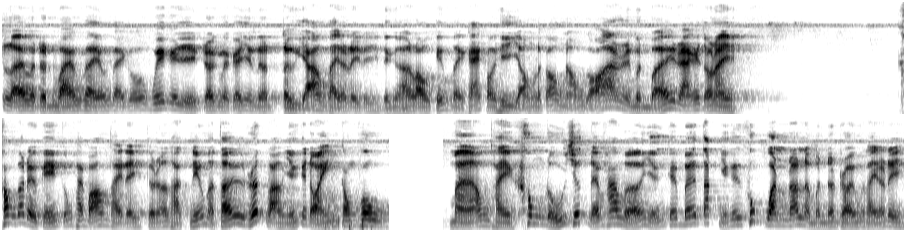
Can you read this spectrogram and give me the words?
Lại mà trình bày ông thầy ông thầy cũng không biết cái gì hết trơn là kể như nên từ giả ông thầy đó đi đi, đừng ở lâu, kiếm thầy khác coi, hy vọng là có ông nào ông gõ rồi mình bể ra cái chỗ này. Không có điều kiện cũng phải bỏ ông thầy đi. Tôi nói thật, nếu mà tới rớt vào những cái đoạn công phu mà ông thầy không đủ sức để phá vỡ những cái bế tắc, những cái khúc quanh đó là mình nên rời ông thầy đó đi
